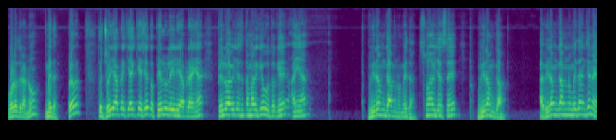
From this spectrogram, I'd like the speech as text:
વડોદરાનું મેદાન. બરાબર? તો જોઈએ આપણે ક્યાં ક્યાં છે, તો પહેલું લઈ લઈએ આપણે અહીંયા. પહેલું આવી જશે તમારે કેવું તો કે અહીંયા વિરમગામનું મેદાન. શું આવી જશે? વિરમગામ. આ વિરમગામનું મેદાન છે ને,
